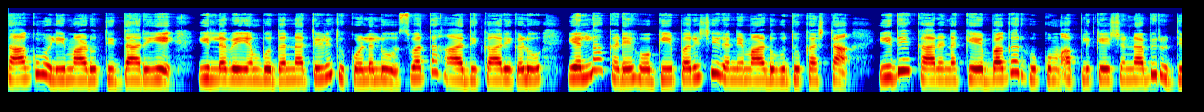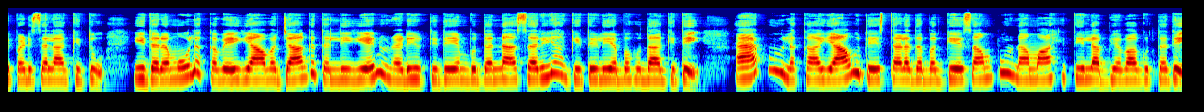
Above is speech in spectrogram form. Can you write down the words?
ಸಾಗುವಳಿ ಮಾಡುತ್ತಿದ್ದಾರೆಯೇ? ಇಲ್ಲವೇ ಎಂಬುದನ್ನು ತಿಳಿದುಕೊಳ್ಳಲು ಸ್ವತಃ ಅಧಿಕಾರಿಗಳು ಎಲ್ಲ ಕಡೆ ಹೋಗಿ ಪರಿಶೀಲನೆ ಮಾಡುವುದು ಕಷ್ಟ. ಇದೇ ಕಾರಣಕ್ಕೆ ಬಗರ್ ಹುಕುಂ ಅಪ್ಲಿಕೇಶನ್ ಅಭಿವೃದ್ಧಿಪಡಿಸಲಾಗಿದ್ದು, ಇದರ ಮೂಲಕವೇ ಯಾವ ಜಾಗದಲ್ಲಿ ಏನು ನಡೆಯುತ್ತಿದೆ ಎಂಬುದನ್ನು ಸರಿಯಾಗಿ ತಿಳಿಯಬಹುದಾಗಿದೆ. ಆ್ಯಪ್ ಮೂಲಕ ಯಾವುದೇ ಸ್ಥಳದ ಬಗ್ಗೆ ಸಂಪೂರ್ಣ ಮಾಹಿತಿ ಲಭ್ಯವಾಗುತ್ತದೆ.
